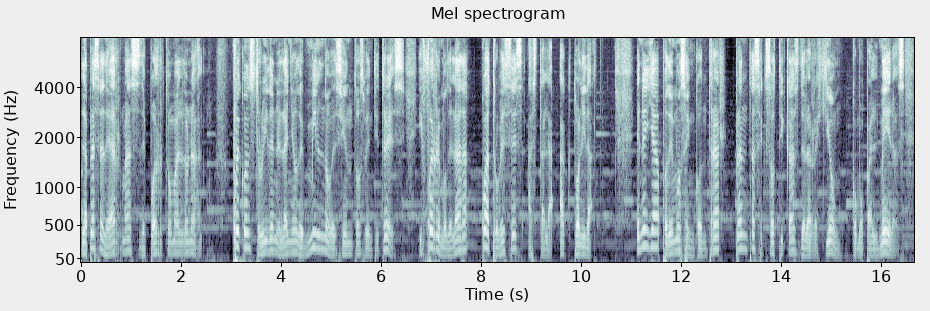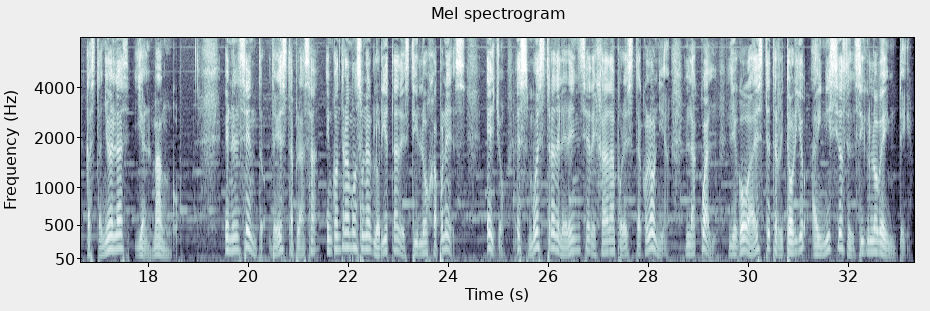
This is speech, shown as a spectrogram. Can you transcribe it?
La Plaza de Armas de Puerto Maldonado fue construida en el año de 1923 y fue remodelada cuatro veces hasta la actualidad. En ella podemos encontrar plantas exóticas de la región como palmeras, castañuelas y el mango. En el centro de esta plaza encontramos una glorieta de estilo japonés. Ello es muestra de la herencia dejada por esta colonia, la cual llegó a este territorio a inicios del siglo XX.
